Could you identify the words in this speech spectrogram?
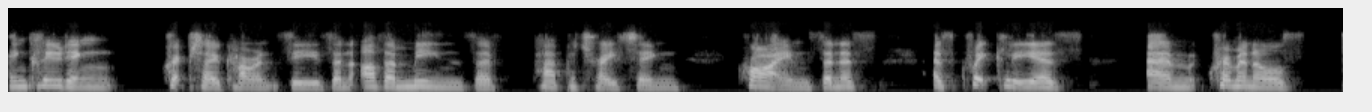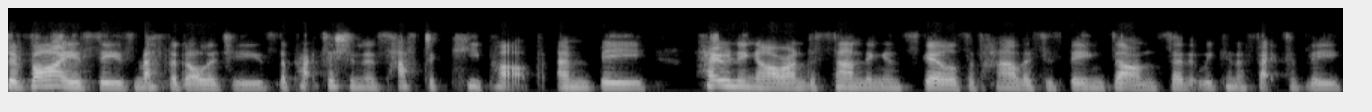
including cryptocurrencies and other means of perpetrating crimes. And as, as quickly as um, criminals devise these methodologies, the practitioners have to keep up and be honing our understanding and skills of how this is being done so that we can effectively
